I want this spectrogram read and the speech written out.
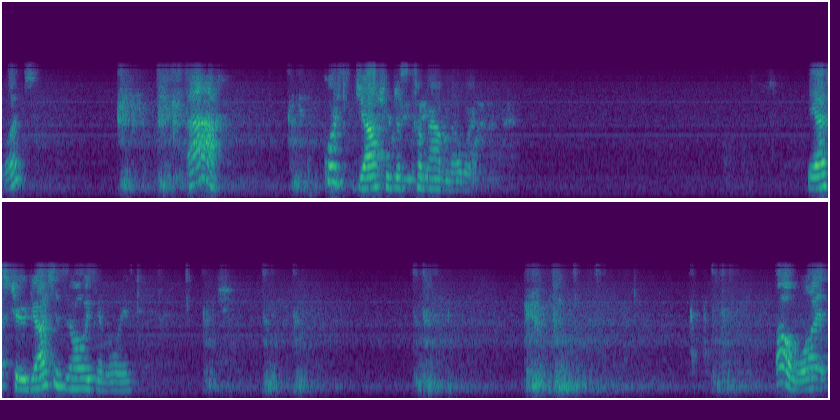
What? Ah! Of course, Josh would just come out of nowhere. Yeah, that's true. Josh is always gonna win. Oh, what?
